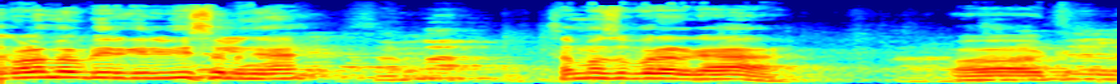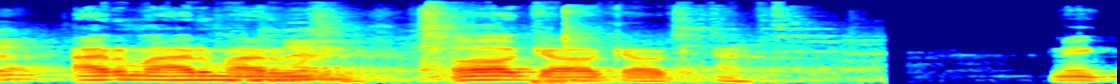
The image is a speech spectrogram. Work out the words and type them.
குழம்பு எப்படி இருக்கு? ரிவ்யூ சொல்லுங்க. செம்ம. சூப்பராக இருக்கா? ஓகே. அருமை அருமை அருமை. Okay okay okay. இன்னைக்கு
